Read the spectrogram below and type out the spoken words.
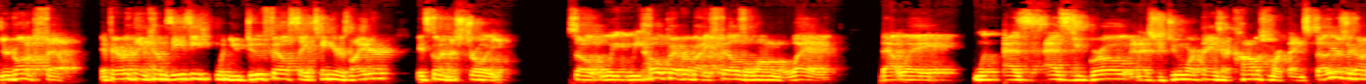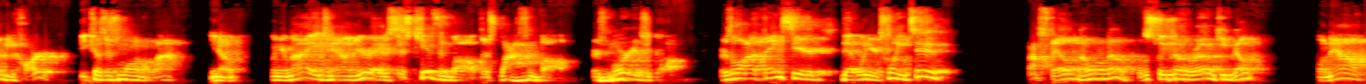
You're going to fail. If everything comes easy, when you do fail, say 10 years later, it's going to destroy you. So we, we hope everybody fails along the way. That way, as, as you grow and as you do more things and accomplish more things, failures are going to be harder because there's more on the line. You know, when you're my age now and your age, there's kids involved, there's wife involved, there's mortgage involved. There's a lot of things here that when you're 22, I failed. No one will know. We'll just sweep it on the road and keep going. Well, now,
